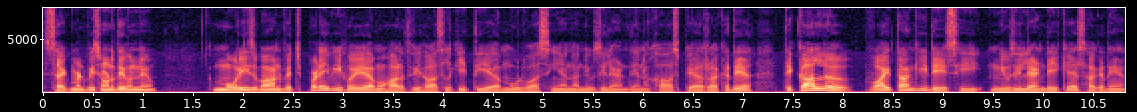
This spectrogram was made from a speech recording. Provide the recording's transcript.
ਸੈਗਮੈਂਟ ਵੀ ਸੁਣਦੇ ਹੁੰਨੇ ਹੋ। ਮੋਰੀ ਜ਼ਬਾਨ ਵਿੱਚ ਪੜ੍ਹੇ ਵੀ ਹੋਏ ਆ ਮੁਹਾਰਤ ਵੀ ਹਾਸਲ ਕੀਤੀ ਆ। ਮੂਲ ਵਾਸੀਆਂ ਨਾਲ ਨਿਊਜ਼ੀਲੈਂਡ ਦੇ ਨਾਲ ਖਾਸ ਪਿਆਰ ਰੱਖਦੇ ਆ। ਤੇ ਕੱਲ ਵਾਈਤਾਂਗੀ ਡੇ ਸੀ ਨਿਊਜ਼ੀਲੈਂਡ ਡੇ ਕਹਿ ਸਕਦੇ ਆ।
